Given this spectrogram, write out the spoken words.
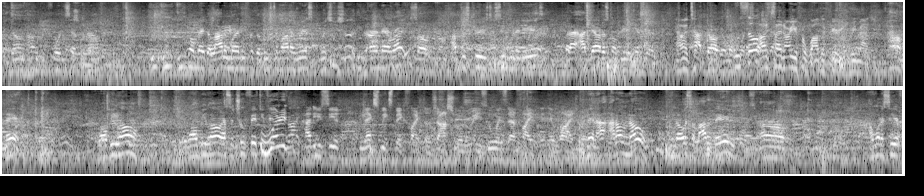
a young, hungry 47 pound. He, he, he's gonna make a lot of money for the least amount of risk, which he should. He's earned that right. So I'm just curious to see what it is, but I, I doubt it's gonna be against a, a top dog. So how excited are you for Wilder Fury rematch? Oh man, won't be long. It won't be long. That's a true 50 did, How do you see it next week's big fight, though? Joshua and Ruiz. Who wins that fight and why? Man, I, I, don't know. You know, it's a lot of variables. Um, I want to see if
